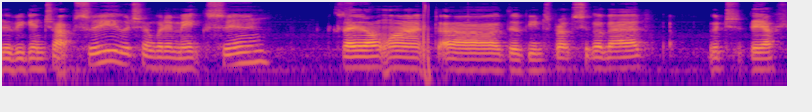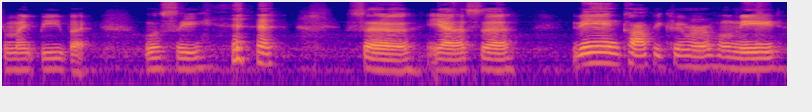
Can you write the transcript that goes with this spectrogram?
the vegan chop suey, which I'm gonna make soon because I don't want uh, the bean sprouts to go bad, which they actually might be, but we'll see. so yeah, that's the vegan coffee creamer homemade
